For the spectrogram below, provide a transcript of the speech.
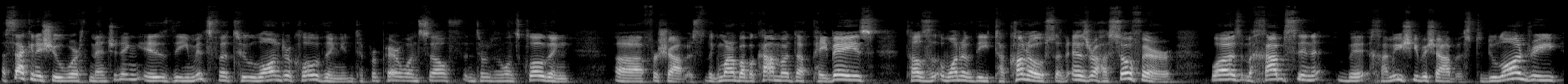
A second issue worth mentioning is the mitzvah to launder clothing and to prepare oneself in terms of one's clothing uh, for Shabbos. The Gemara Baba Kama Daf Pei Beis tells one of the takanos of Ezra Hasofer was mechabsin bechamishi b'Shabbos to do laundry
